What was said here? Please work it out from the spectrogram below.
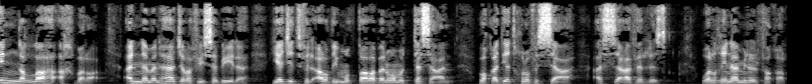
إن الله أخبر أن من هاجر في سبيله يجد في الأرض مضطربا ومتسعا وقد يدخل في السعة السعة في الرزق. والغنى من الفقر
